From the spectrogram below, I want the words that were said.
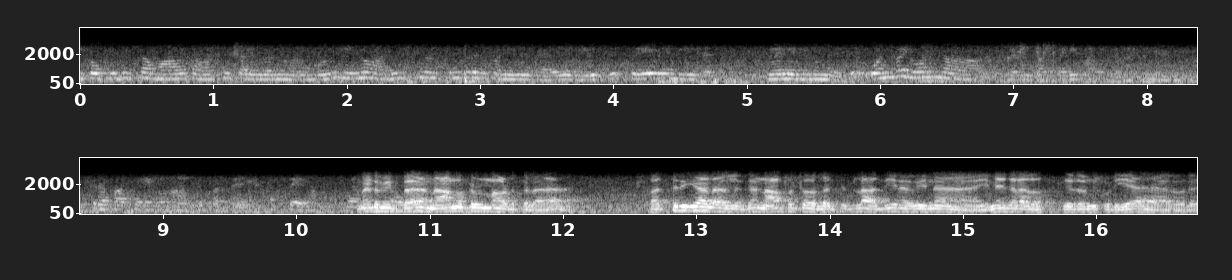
இப்போ புதுசாக மாவட்ட ஆட்சித்தலைவர்னு வரும்போது இன்னும் அடிஷ்னல் கூடுதல் பணிகள் நிறைய இருக்குது செய்ய வேண்டிய வேலைகளும் இருக்குது ஒன் பை ஒன் நான் கண்டிப்பாக சரி பண்ணிக்கிறேன். சிறப்பாக செய்யணும்னு ஆசைப்படுறேன் செய்யலாம் மேடம் இப்போ நாமக்கல் மாவட்டத்தில் பத்திரிகையாளர்களுக்கு நாற்பத்தோரு லட்சத்தில் அதிநவீன இணையதள வசதியுடன் கூடிய ஒரு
